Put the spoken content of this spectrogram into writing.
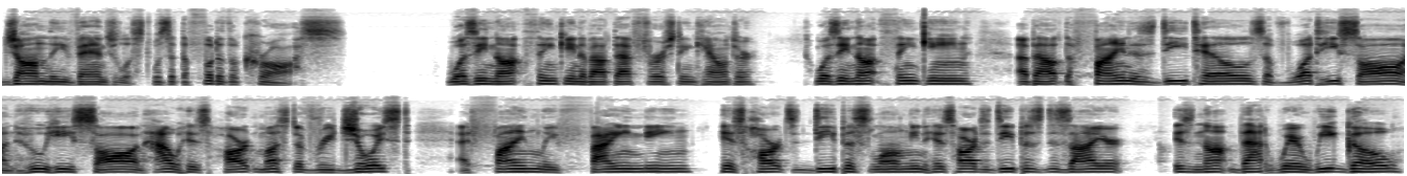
John the Evangelist, was at the foot of the cross, was he not thinking about that first encounter? Was he not thinking about the finest details of what he saw and who he saw and how his heart must have rejoiced at finally finding his heart's deepest longing, his heart's deepest desire? Is not that where we go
